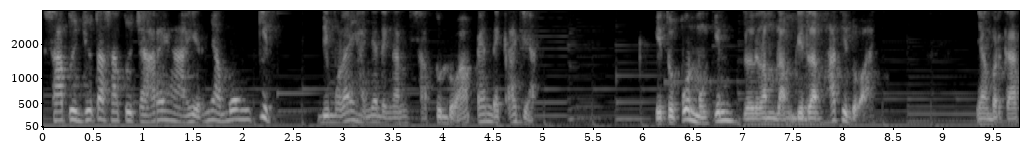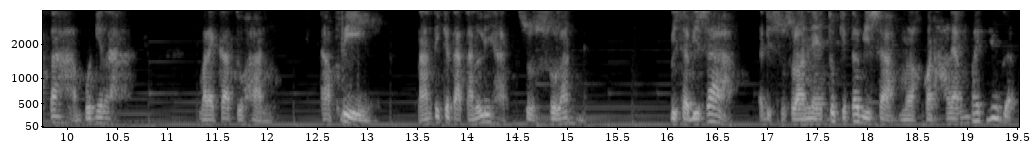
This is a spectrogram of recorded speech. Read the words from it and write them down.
satu juta satu cara yang akhirnya mungkin dimulai hanya dengan satu doa pendek aja. Itu pun mungkin di dalam, di dalam hati doanya. Yang berkata, ampunilah mereka Tuhan. Tapi nanti kita akan lihat susulannya. Bisa-bisa di susulannya itu kita bisa melakukan hal yang baik juga.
